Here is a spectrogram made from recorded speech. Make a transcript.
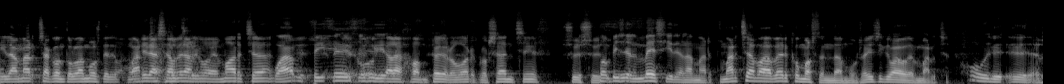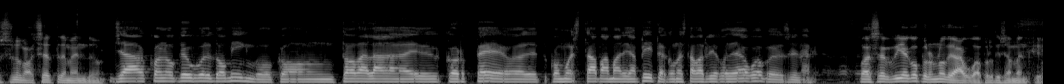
Y la marcha controlamos de ¿Quieres marcha. saber algo de marcha? Juanpi, Pregúntale a Juan Pedro Barco Sánchez. Sí, sí. Juanpi es el Messi de la marcha. Marcha va a ver cómo ascendamos. Ahí sí que va a haber marcha. Uy. Eh, eh, Eso va a ser tremendo. ya con lo que hubo el domingo, con todo el corteo, de cómo estaba María Pita, cómo estaba el riego de agua, pues imagínate. Va a ser riego, pero no de agua, precisamente.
